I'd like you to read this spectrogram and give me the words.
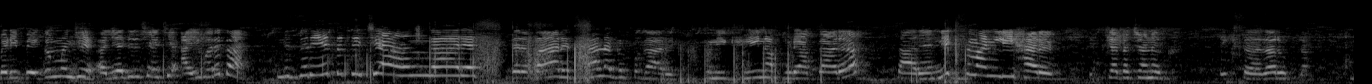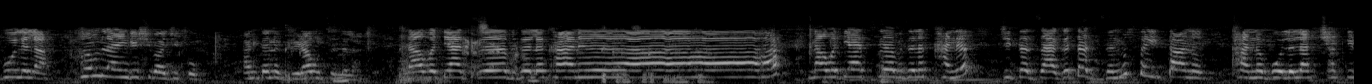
बडी बेगम म्हणजे अली आदिलशाहीची आई बरं का? नजरेत तिच्या अंगार दरबार झाला गपगार कुणी घेईना पुढाकार साऱ्यांनीच मांडली हार. इतक्यात अचानक एक सरदार उठला. बोलला हम लाएंगे शिवाजी को. आणि त्यानं भिडा उचलला. नाव त्याच अफजल खान आहा. नाव त्याच अफजल खान जिथं जागता जणू सैतान. खान बोलला छाती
